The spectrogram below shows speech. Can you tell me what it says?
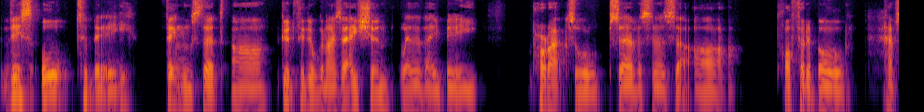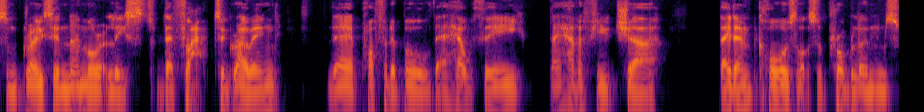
This ought to be things that are good for the organization, whether they be products or services that are profitable, have some growth in them, or at least they're flat to growing, they're profitable, they're healthy, they have a future, they don't cause lots of problems,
